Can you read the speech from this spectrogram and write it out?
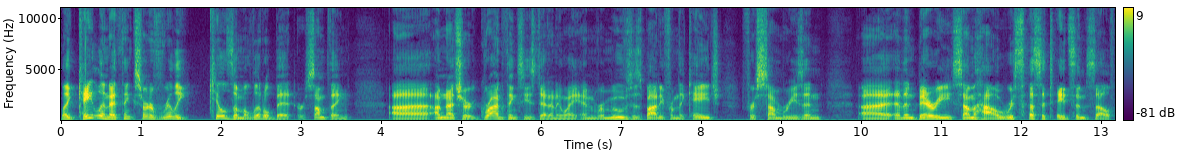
like Caitlin, I think, sort of really kills him a little bit or something. Uh, I'm not sure. Grodd thinks he's dead anyway and removes his body from the cage for some reason. Uh, and then Barry somehow resuscitates himself.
